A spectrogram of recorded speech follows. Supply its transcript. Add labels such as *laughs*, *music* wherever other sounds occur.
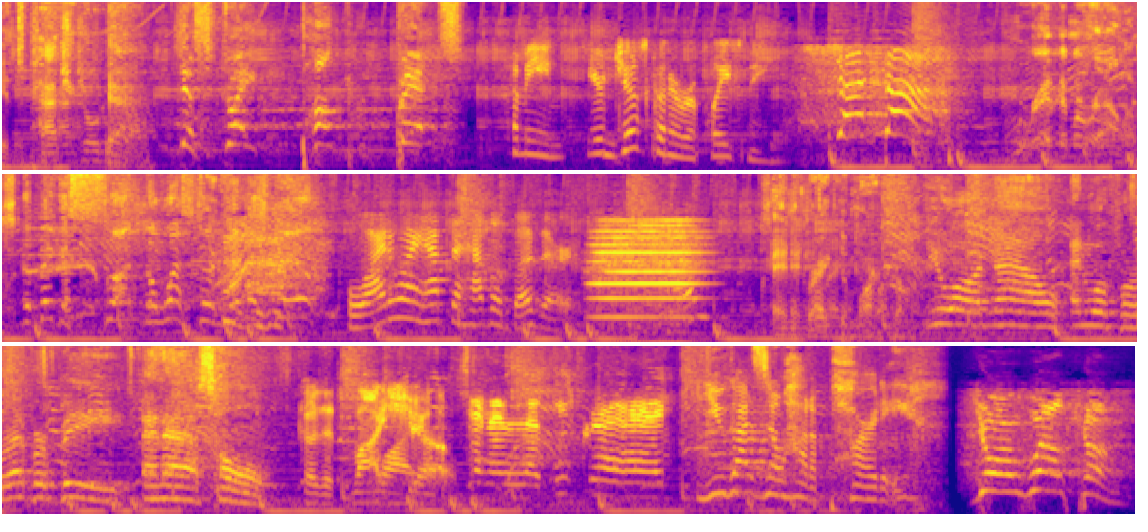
It's Patrick O'Dowd. You straight punk bitch! I mean, you're just going to replace me. Shut up! Miranda Morales. The biggest slut in the Western Hemisphere! Why do I have to have a buzzer? Uh, And Greg DeMarco. You are now and will forever be an asshole. Because it's my show. And I love you, Greg. You guys know how to party. You're welcome!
